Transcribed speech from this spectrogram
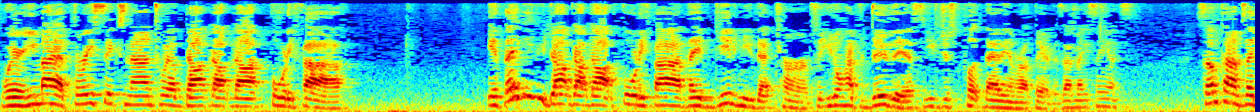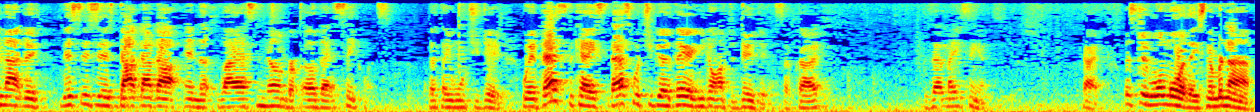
where you might have 3, 6, 9, 12, dot, dot, dot, 45. If they give you dot, dot, dot, 45, they've given you that term, so you don't have to do this. You just put that in right there. Does that make sense? Sometimes they might do, this is this dot, dot, dot, and the last number of that sequence that they want you to do. Well, if that's the case, that's what you go there, and you don't have to do this, okay? Does that make sense? Okay, let's do one more of these. Number 9.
